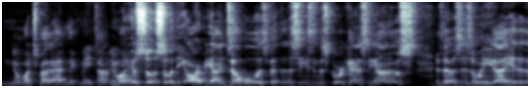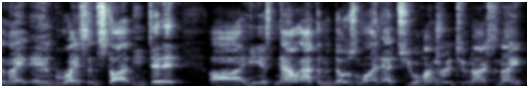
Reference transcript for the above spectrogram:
you know much rather have Nick Maton. And Juanio Sosa with the RBI double, his fifth of the season to score Castellanos, as that was his only uh, hit of the night. And Bryson Stott, he did it. Uh, he is now at the Mendoza line at 200, two knocks tonight.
